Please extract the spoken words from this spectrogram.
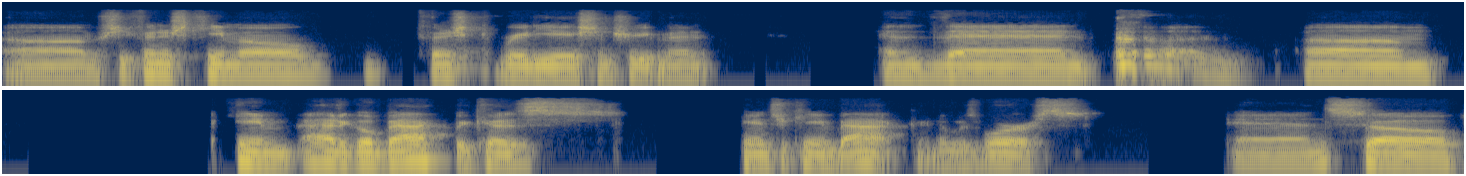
Um, she finished chemo, finished radiation treatment, and then um, I came. I had to go back because cancer came back and it was worse. And so,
